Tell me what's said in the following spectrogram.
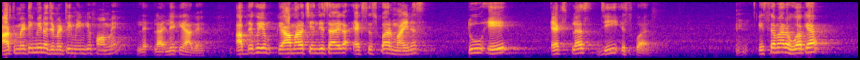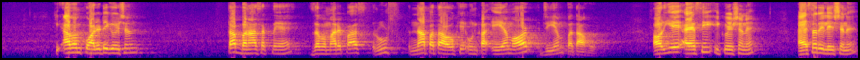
आर्थमेटिक मीन और जोमेट्रिक मीन के फॉर्म में लेके ले आ गए. अब देखो ये क्या हमारा चेंजेस आएगा? X square minus two A X plus G square इससे हमारा हुआ क्या? कि अब हम क्वालिटी इक्वेशन तब बना सकते हैं जब हमारे पास रूट्स ना पता हो कि उनका ए एम और जी एम पता हो। और ये ऐसी इक्वेशन है, ऐसा रिलेशन है,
